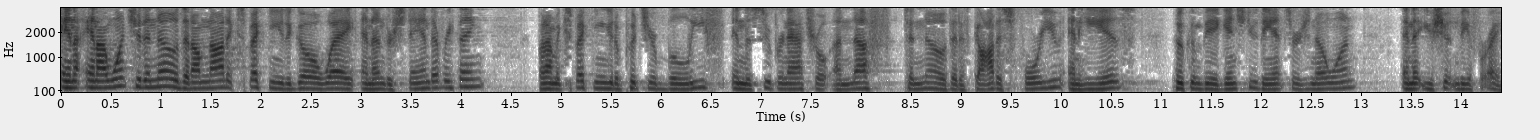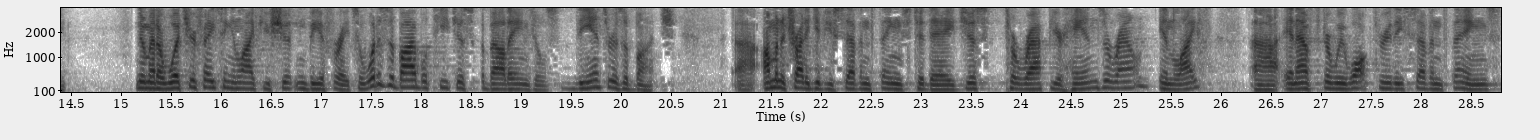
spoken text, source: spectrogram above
And, and I want you to know that I'm not expecting you to go away and understand everything, but I'm expecting you to put your belief in the supernatural enough to know that if God is for you, and He is, who can be against you? The answer is no one, and that you shouldn't be afraid. No matter what you're facing in life, you shouldn't be afraid. So, what does the Bible teach us about angels? The answer is a bunch. Uh, I'm going to try to give you seven things today just to wrap your hands around in life. Uh, and after we walk through these seven things,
